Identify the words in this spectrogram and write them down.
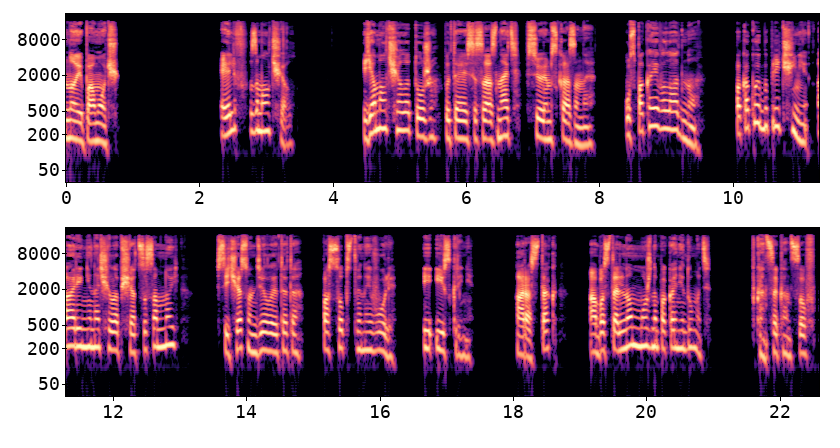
но и помочь». Эльф замолчал. Я молчала тоже, пытаясь осознать все им сказанное. Успокаивало одно. По какой бы причине Ари не начал общаться со мной, сейчас он делает это по собственной воле и искренне. А раз так, об остальном можно пока не думать. В конце концов,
